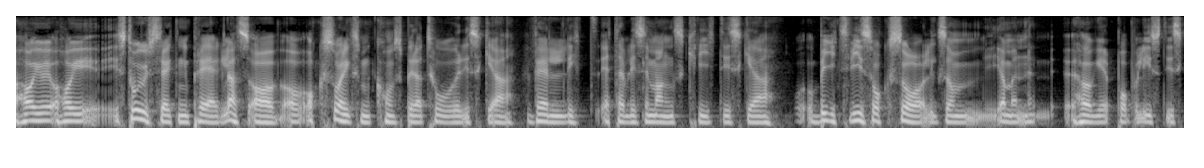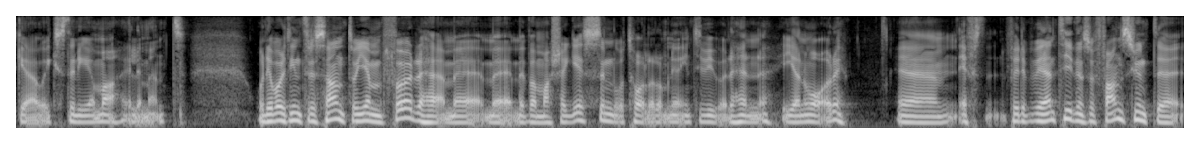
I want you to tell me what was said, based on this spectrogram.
har, ju, har ju i stor utsträckning präglats av, av också liksom konspiratoriska, väldigt etablissemangskritiska och bitvis också liksom, ja men, högerpopulistiska och extrema element. Och det har varit intressant att jämföra det här med, med, med vad Marsha Gessen då talade om när jag intervjuade henne i januari. Eh, efter, för vid den tiden så fanns ju inte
